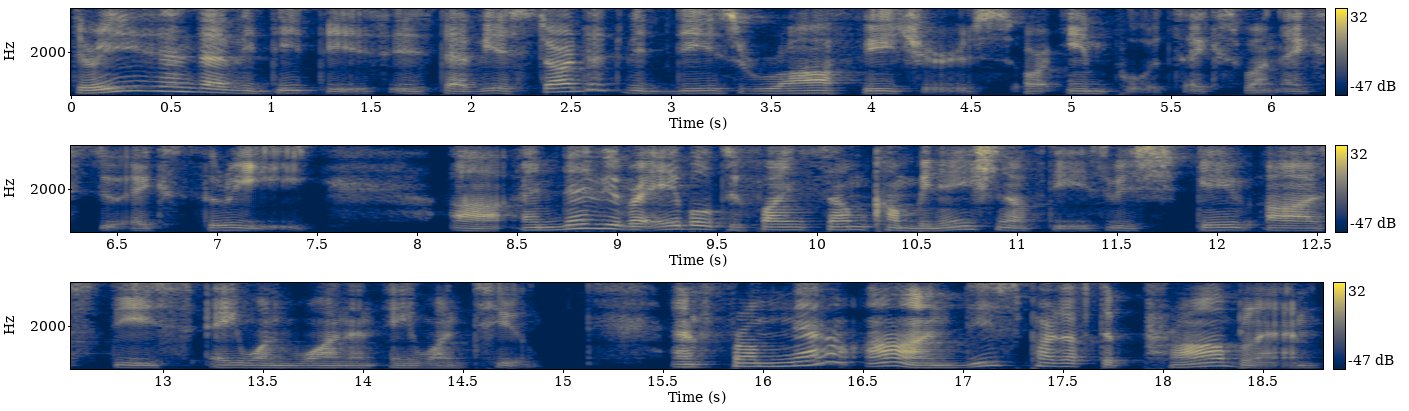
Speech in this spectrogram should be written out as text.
the reason that we did this is that we started with these raw features or inputs x1, x2, x3. Uh, and then we were able to find some combination of these which gave us this A11 and A12. And from now on, this part of the problem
